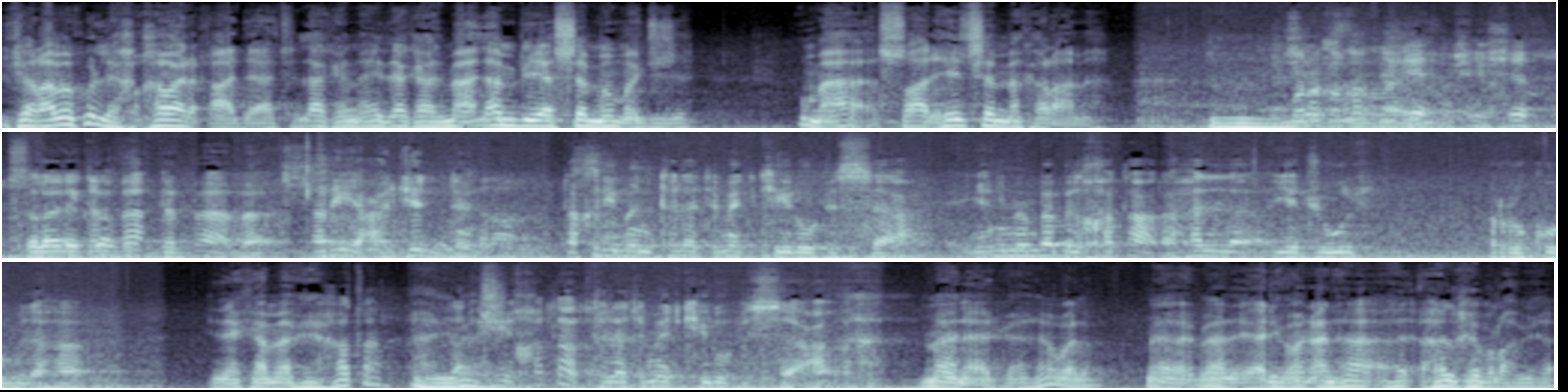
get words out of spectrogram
الكرامة كلها خوارق عادات لكنها إذا كانت مع الأنبياء تسمى معجزة ومع الصالحين تسمى كرامة. بارك الله فيك. شيخ صلى عليك دبابة سريعة جدا تقريبا 300 كيلو في الساعة. يعني من باب الخطارة هل يجوز الركوب لها؟ إذا كان ما فيه خطر لا هي خطر 300 كيلو في الساعة. ما نعرف عنها ولا ما, يعرفون عنها أهل الخبرة بها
